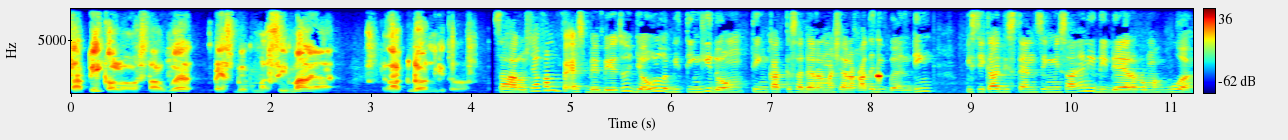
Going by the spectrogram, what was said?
Tapi kalau setahu gue PSBB maksimal ya lockdown gitu Seharusnya kan PSBB itu jauh lebih tinggi dong tingkat kesadaran masyarakatnya dibanding physical distancing misalnya nih di daerah rumah gua.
